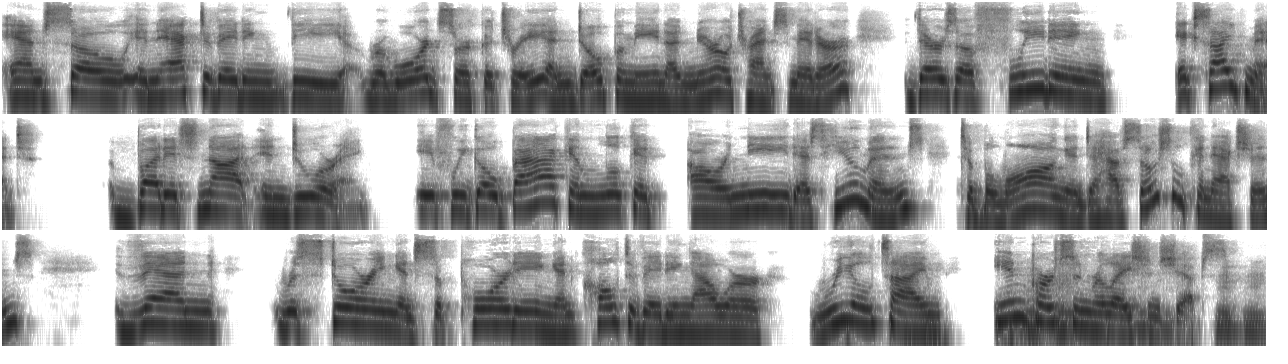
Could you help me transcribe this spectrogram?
And so, in activating the reward circuitry and dopamine, a neurotransmitter, there's a fleeting excitement but it's not enduring. If we go back and look at our need as humans to belong and to have social connections, then restoring and supporting and cultivating our real time in person mm-hmm. relationships mm-hmm.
